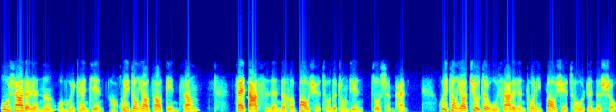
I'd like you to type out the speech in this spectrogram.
误杀的人呢，我们会看见，好，会众要造典章，在打死人的和报血仇的中间做审判。会众要救这误杀的人脱离暴雪仇人的手，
